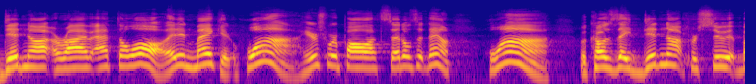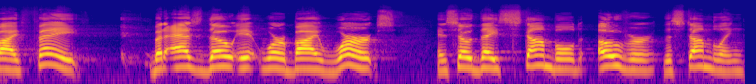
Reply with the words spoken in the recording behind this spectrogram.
did not arrive at the law. They didn't make it. Why? Here's where Paul settles it down. Why? Because they did not pursue it by faith, but as though it were by works, and so they stumbled over the stumbling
